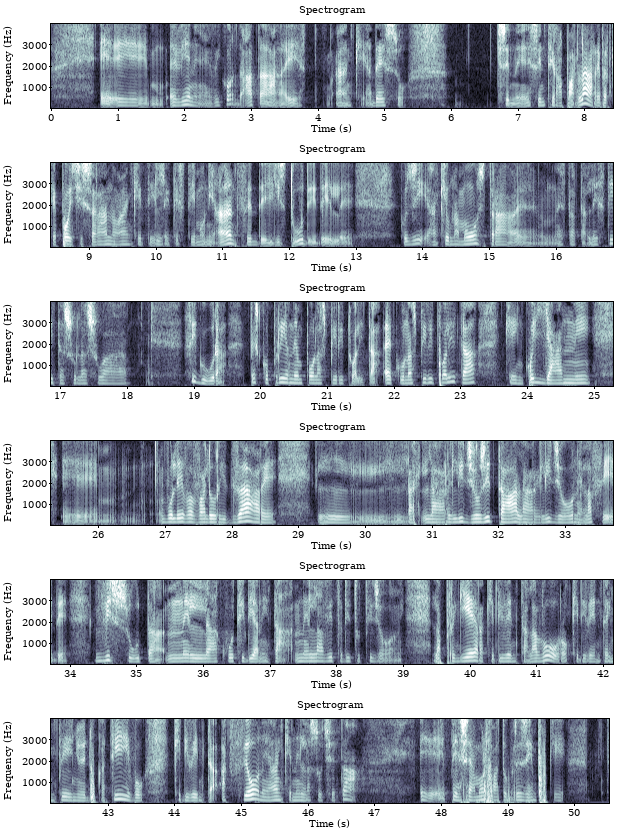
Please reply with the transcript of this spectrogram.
E, e viene ricordata e anche adesso se ne sentirà parlare perché poi ci saranno anche delle testimonianze, degli studi, delle, così anche una mostra eh, è stata allestita sulla sua figura per scoprirne un po' la spiritualità. Ecco, una spiritualità che in quegli anni eh, voleva valorizzare la, la, religiosità, la religione, la fede vissuta nella quotidianità, nella vita di tutti i giorni. La preghiera che diventa lavoro, che diventa impegno educativo, che diventa azione anche nella società e pensiamo al fatto, per esempio, che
